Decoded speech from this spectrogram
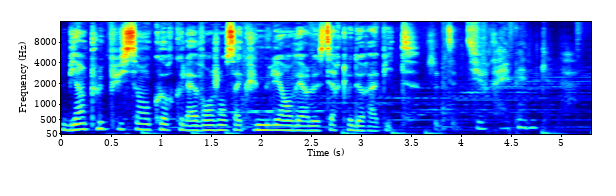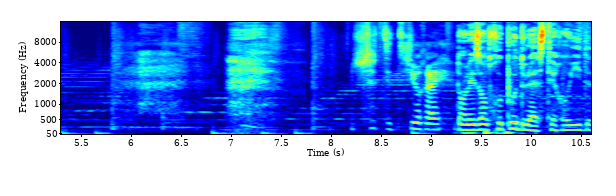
bien plus puissant encore que la vengeance accumulée envers le cercle de Rabbit. Dans les entrepôts de l'astéroïde,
